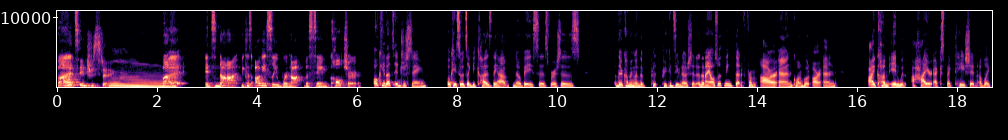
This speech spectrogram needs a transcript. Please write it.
But that's interesting. Hmm. But it's not because obviously we're not the same culture. Okay, that's interesting. Okay, so it's like because they have no basis versus they're coming with a pre- preconceived notion. And then I also think that from our end, quote unquote, our end, I come in with a higher expectation of like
